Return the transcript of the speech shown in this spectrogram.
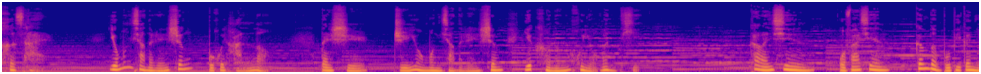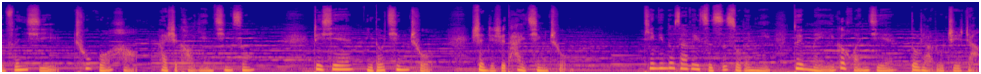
喝彩。有梦想的人生不会寒冷，但是只有梦想的人生也可能会有问题。看完信，我发现根本不必跟你分析出国好还是考研轻松，这些你都清楚，甚至是太清楚。天天都在为此思索的你，对每一个环节都了如指掌，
